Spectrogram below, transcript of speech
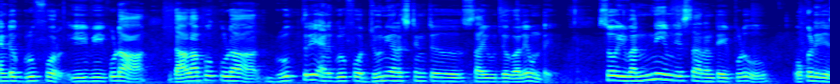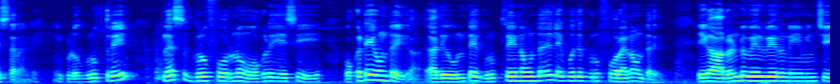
and group four ఇవి కూడా దాదాపు కూడా group three and group four junior assistant స్థాయి ఉద్యోగాలే ఉంటాయి. సో ఇవన్నీ ఏం చేస్తారంటే ఇప్పుడు ఒకటి చేస్తారండి. ఇప్పుడు గ్రూప్ త్రీ ప్లస్ గ్రూప్ ఫోర్ను ఒకటి చేసి ఒకటే ఉంటాయి. ఇక అది ఉంటే గ్రూప్ త్రీ అయినా ఉంటుంది లేకపోతే గ్రూప్ ఫోర్ అయినా ఉంటుంది. ఇక ఆ రెండు వేరు వేరు నియమించి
